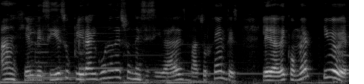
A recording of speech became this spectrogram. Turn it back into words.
ángel, decide suplir alguna de sus necesidades más urgentes. Le da de comer y beber.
